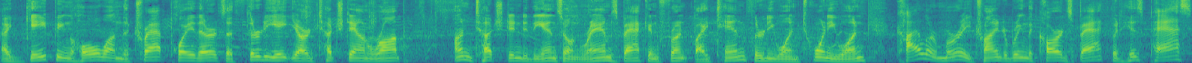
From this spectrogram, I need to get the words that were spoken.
a gaping hole on the trap play there. It's a 38 yard touchdown romp untouched into the end zone. Rams back in front by 10, 31 21. Kyler Murray trying to bring the cards back, but his pass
